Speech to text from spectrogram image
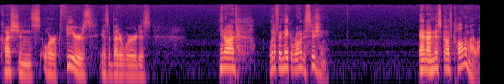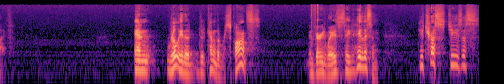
questions or fears is a better word is, you know, I'm, what if I make a wrong decision? and I miss God's call in my life. And really, the, the kind of the response in varied ways is say, hey, listen, do you trust Jesus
